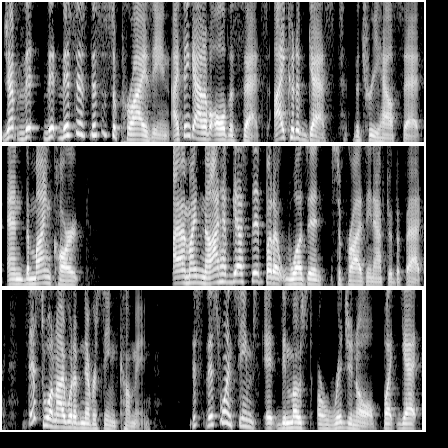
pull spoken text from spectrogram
Jeff, th- th- this is this is surprising. I think out of all the sets, I could have guessed the treehouse set and the minecart. I might not have guessed it, but it wasn't surprising after the fact. This one I would have never seen coming. This this one seems it, the most original, but yet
